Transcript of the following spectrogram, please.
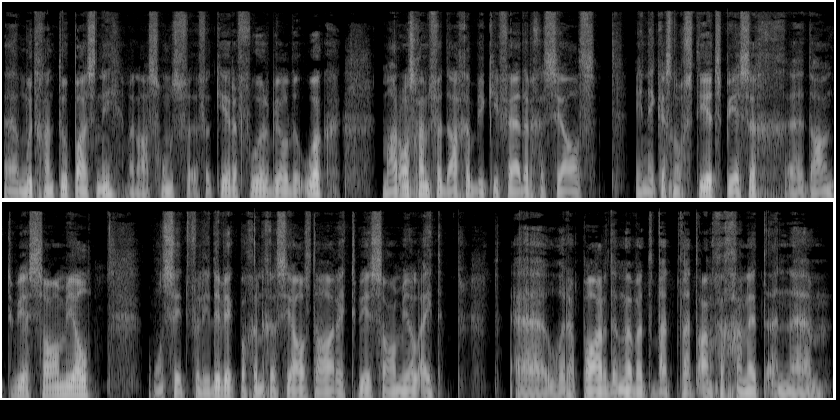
uh, moet gaan toepas nie, want daar's soms verkeerde voorbeelde ook. Maar ons gaan vandag 'n bietjie verder gesels en ek is nog steeds besig uh, daarin 2 Samuel. Ons het verlede week begin gesels daar uit 2 Samuel uit uh oor 'n paar dinge wat wat wat aangegaan het in uh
